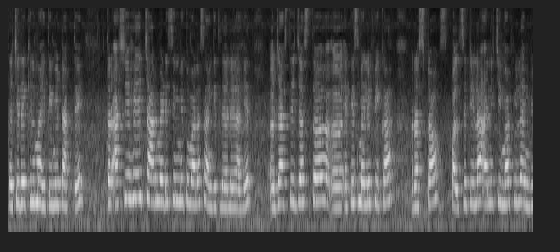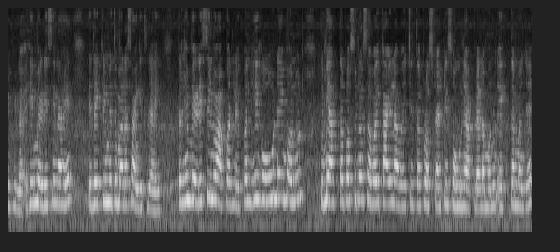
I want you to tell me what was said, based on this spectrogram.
त्याची देखील माहिती मी टाकते. तर असे हे चार मेडिसिन मी तुम्हाला सांगितलेले आहेत. जास्तीत जास्त एपिसमेलिफिका रस्टॉक्स पल्सिटिला आणि चिमाफिला एम्बिफिला हे मेडिसिन आहे. हे देखील मी तुम्हाला सांगितले आहे. तर हे मेडिसिन वापरले पण हे होऊ नये म्हणून तुम्ही आत्तापासूनच सवय काय लावायची? तर प्रोस्टॅटिस होऊ नये आपल्याला म्हणून एक तर म्हणजे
